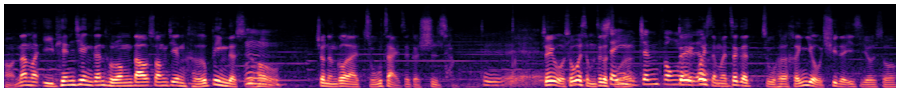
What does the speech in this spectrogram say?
好，那么倚天剑跟屠龙刀双剑合并的时候，就能够来主宰这个市场。对，所以我说为什么这个组合争锋？对，为什么这个组合很有趣的意思就是说，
